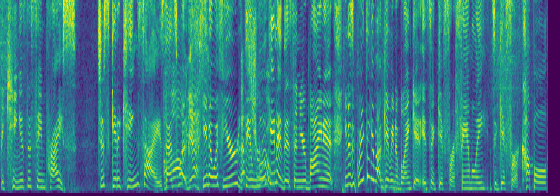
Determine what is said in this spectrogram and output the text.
the king is the same price just get a king size. That's oh, what, yes. you know, if you're looking at this and you're buying it, you know, the great thing about giving a blanket, it's a gift for a family, it's a gift for a couple,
